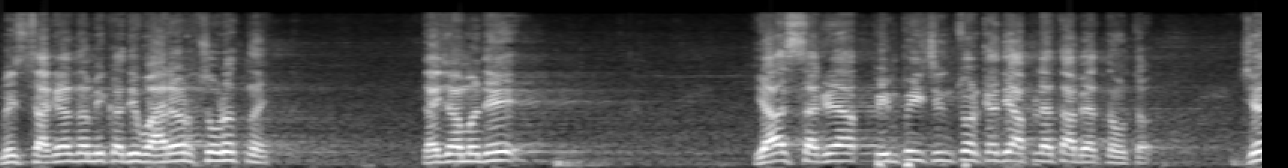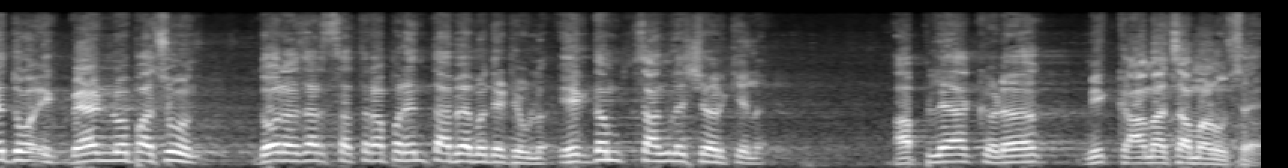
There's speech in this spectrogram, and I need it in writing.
मी सगळ्यांना मी कधी वाऱ्यावर सोडत नाही. त्याच्यामध्ये या सगळ्या पिंपरी चिंचवड कधी आपल्या ताब्यात नव्हतं. जे दो एक ब्याण्णवपासून दोन हजार सतरापर्यंत ताब्यामध्ये ठेवलं. एकदम चांगलं शहर केलं. आपल्याकडं मी कामाचा माणूस आहे.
